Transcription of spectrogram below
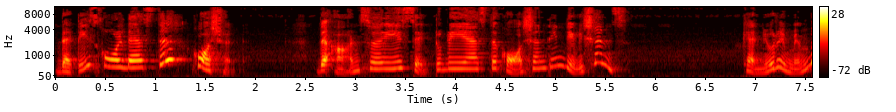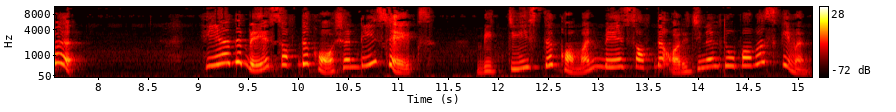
That is called as the quotient. The answer is said to be as the quotient in divisions. Can you remember? Here the base of the quotient is x, which is the common base of the original two powers given.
